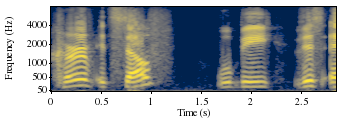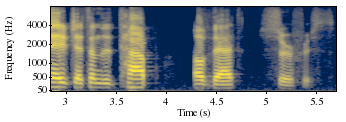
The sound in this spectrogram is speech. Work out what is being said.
curve itself will be this edge that's on the top of that surface.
